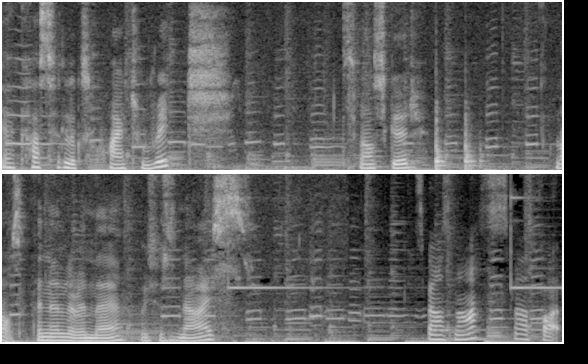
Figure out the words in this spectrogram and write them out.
Yeah, custard looks quite rich. It smells good. Lots of vanilla in there, which is nice. It smells nice. It smells quite.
